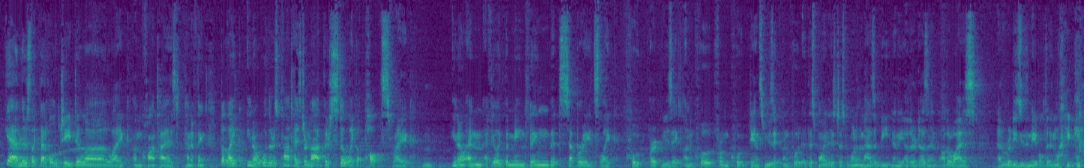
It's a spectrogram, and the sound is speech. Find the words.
Yeah, and there's like that whole J Dilla like unquantized kind of thing. But like you know whether it's quantized or not, there's still like a pulse, right? Hmm you know, and I feel like the main thing that separates like quote art music unquote from quote dance music unquote at this point is just one of them has a beat and the other doesn't. Otherwise, everybody's using Ableton. Like,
